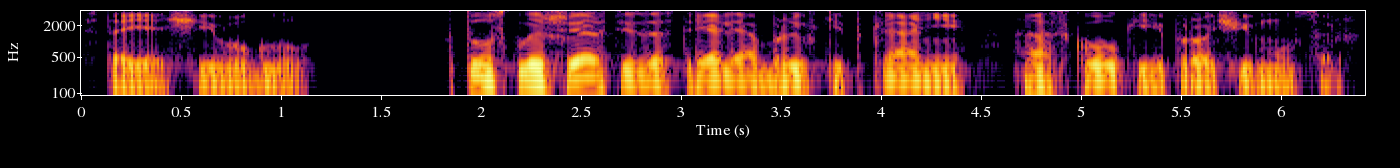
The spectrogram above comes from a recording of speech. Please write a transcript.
стоящие в углу. В тусклой шерсти застряли обрывки ткани, осколки и прочий мусор.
